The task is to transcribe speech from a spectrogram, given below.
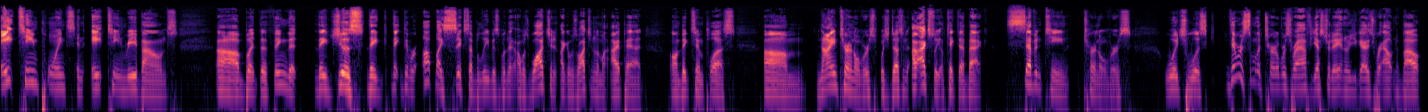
18 points and 18 rebounds. Uh, but the thing that they just they, they they were up by six, I believe, is when I was watching it. Like I was watching it on my iPad on Big Ten Plus. Um, nine turnovers, which doesn't actually. I'll take that back. Seventeen turnovers, which was there were some of the turnovers, Raf, yesterday. I know you guys were out and about,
